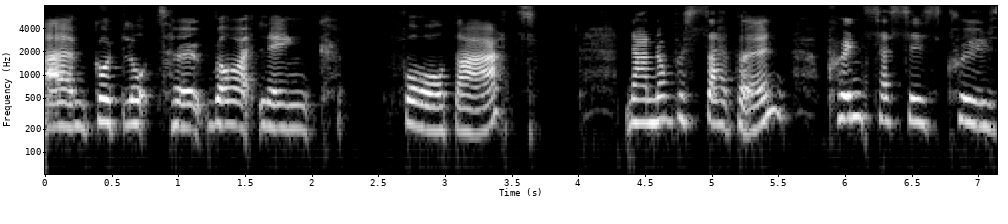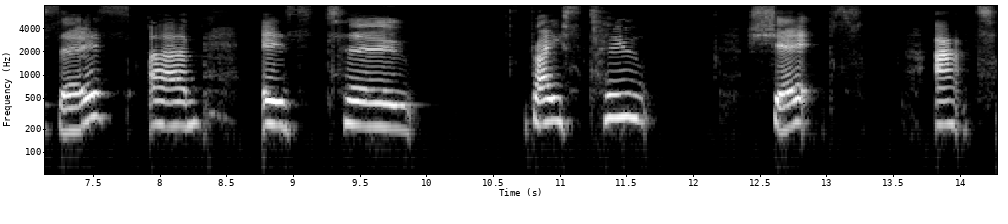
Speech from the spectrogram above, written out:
um good luck to right link for that. Now number seven princesses cruises um is to race two ships at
